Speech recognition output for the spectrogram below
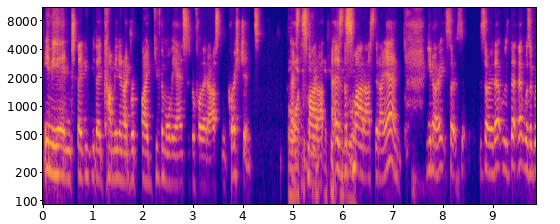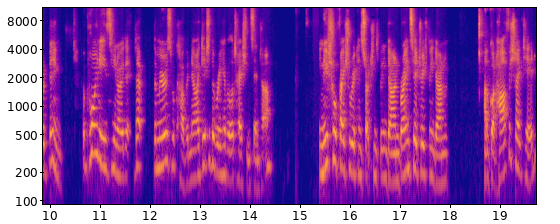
In the end, they they'd come in and I'd I'd give them all the answers before they'd ask me questions Oh, as the smart could as the smart ass that I am, you know. So, so So that was that that was a good thing. The point is, you know, that, that the mirrors were covered. Now I get to the rehabilitation center. Initial facial reconstruction's been done, brain surgery's been done. I've got half a shaved head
